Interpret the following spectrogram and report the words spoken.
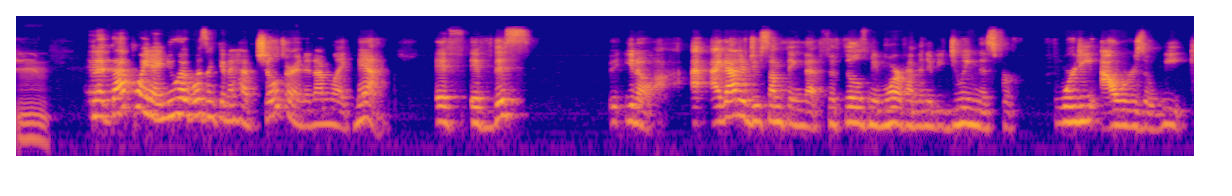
Mm. And at that point, I knew I wasn't going to have children. And I'm like, man, if if this you know i, I got to do something that fulfills me more if i'm going to be doing this for 40 hours a week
